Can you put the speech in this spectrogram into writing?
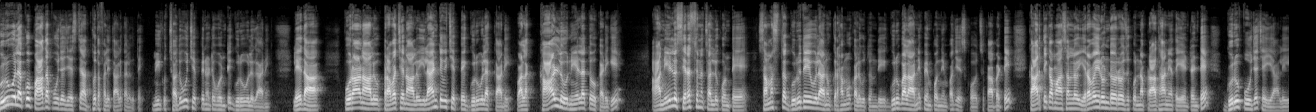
గురువులకు పాద పూజ చేస్తే అద్భుత ఫలితాలు కలుగుతాయి. మీకు చదువు చెప్పినటువంటి గురువులు కానీ లేదా పురాణాలు ప్రవచనాలు ఇలాంటివి చెప్పే గురువులకు కానీ వాళ్ళ కాళ్ళు నీళ్ళతో కడిగి ఆ నీళ్ళు శిరస్సును చల్లుకుంటే సమస్త గురుదేవుల అనుగ్రహము కలుగుతుంది. గురుబలాన్ని పెంపొందింపజేసుకోవచ్చు. కాబట్టి కార్తీక మాసంలో ఇరవై రెండో రోజుకున్న ప్రాధాన్యత ఏంటంటే గురు పూజ చేయాలి.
